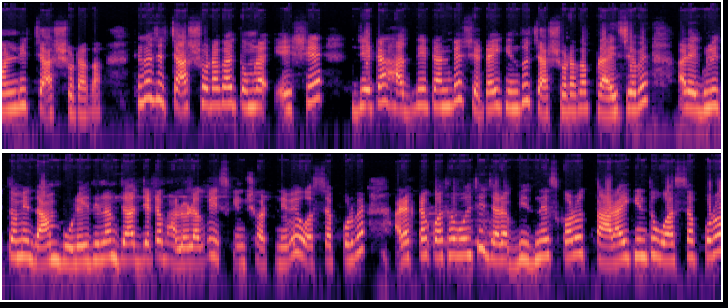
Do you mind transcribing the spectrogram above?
অনলি চারশো টাকা। ঠিক আছে? চারশো টাকায় তোমরা এসে যেটা হাত দিয়ে টানবে, সেটাই কিন্তু চারশো টাকা প্রাইস যাবে। আর এগুলির তো আমি দাম বলেই দিলাম। যার যেটা ভালো লাগবে স্ক্রিনশট নেবে হোয়াটসঅ্যাপ করবে। আর একটা কথা বলছি, যারা বিজনেস করো, তারাই কিন্তু হোয়াটসঅ্যাপ করো।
